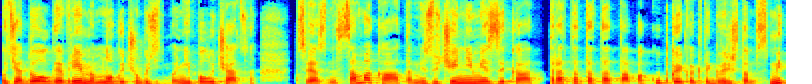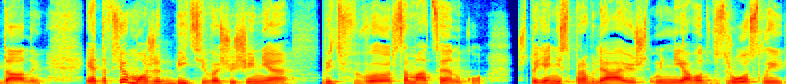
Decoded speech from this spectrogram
У тебя долгое время много чего будет не получаться. Связано с самокатом, изучением языка, тра-та-та-та-та, покупкой, как ты говоришь, там, сметаны. И это все может бить в ощущение бить в самооценку, что я не справляюсь, что я вот взрослый,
